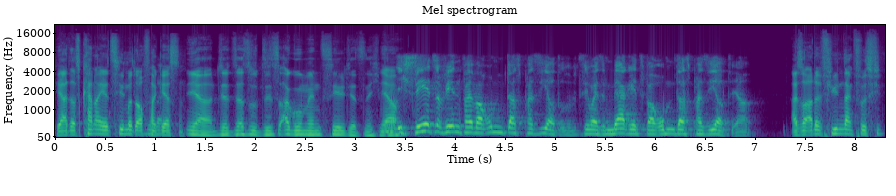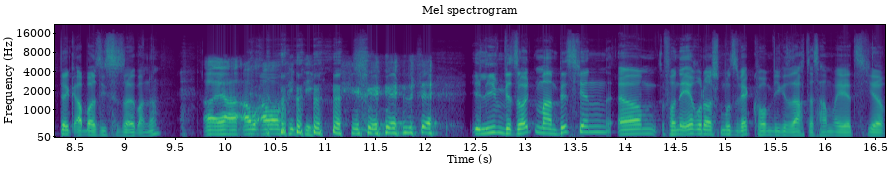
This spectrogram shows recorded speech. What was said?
Ja, das kann er jetzt hiermit auch vergessen. Ja, das, also das Argument zählt jetzt nicht mehr. Ja. Ich sehe jetzt auf jeden Fall, warum das passiert. Oder beziehungsweise merke jetzt, warum das passiert, ja. Also Ade, vielen Dank fürs Feedback, aber siehst du selber, ne? Ah ja, aber, aber fick dich. Ihr Lieben, wir sollten mal ein bisschen ähm, von Ehre oder Schmutz wegkommen. Wie gesagt, das haben wir jetzt hier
